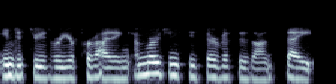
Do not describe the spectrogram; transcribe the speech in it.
industries where you're providing emergency services on site,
